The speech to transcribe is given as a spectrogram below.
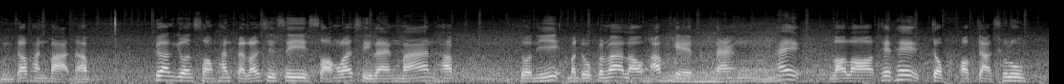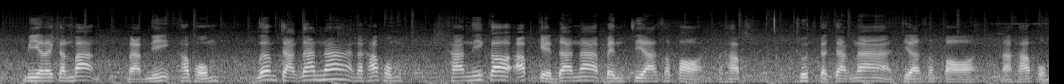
749,000 บาทนะครับ เครื่องยนต์ 2,800ซีซี204 แรงม้านะครับ ตัวนี้มาดูกันว่าเราอัปเกรดแต่งให้หล่อๆเท่ๆจบออกจากชว์รูมมีอะไรกันบ้างแบบนี้ครับผมเริ่มจากด้านหน้านะครับผมคันนี้ก็อัปเกรดด้านหน้าเป็น GR Sport นะครับชุดกระจังหน้า GR Sport นะครับผม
